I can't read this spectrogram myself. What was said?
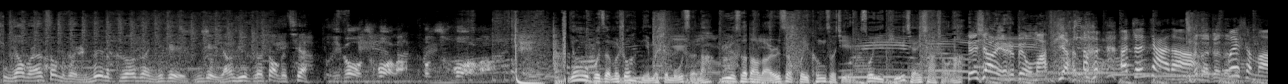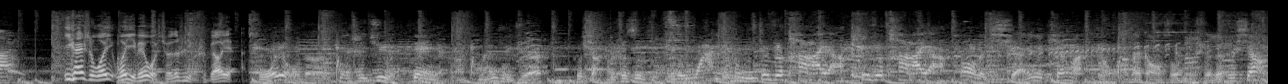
你要不然这么的，你为了哥哥，你给你给杨迪哥道个歉。李哥，我错了，我错了。要不怎么说你们是母子呢？预测到了儿子会坑自己，所以提前下手了。学相声也是被我妈骗的啊，真假的？真的真的。为什么？一开始我我以为我学的是影视表演，所有的电视剧、电影男主角都想成是自己，觉得哇，以后你就是他呀，就是他呀。到了前一天晚上，他才告诉我，你学的是相声，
